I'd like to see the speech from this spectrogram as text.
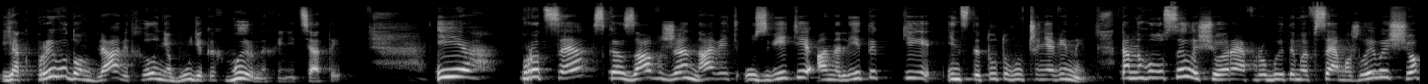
як приводом для відхилення будь-яких мирних ініціатив. І про це сказав вже навіть у звіті аналітики інституту вивчення війни. Там наголосили, що РФ робитиме все можливе, щоб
